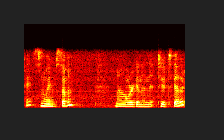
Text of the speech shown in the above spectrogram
Okay, so now we have seven. Now we're going to knit two together.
